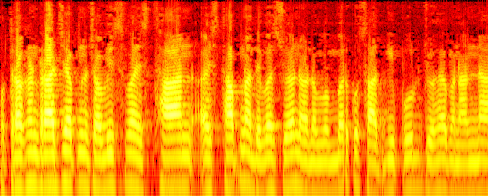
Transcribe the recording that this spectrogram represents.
उत्तराखंड राज्य अपना चौबीसवां स्थान, स्थापना दिवस जो है नौ नवंबर को सादगीपुर जो है मनाना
